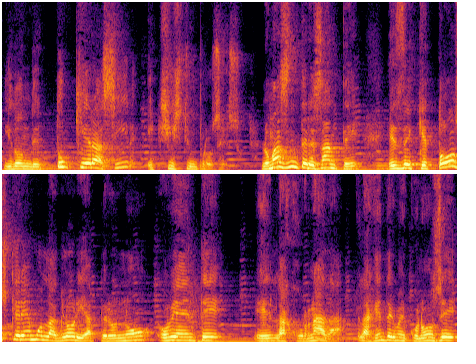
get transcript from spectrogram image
y donde tú quieras ir, existe un proceso. Lo más interesante es de que todos queremos la gloria, pero no, obviamente, eh, la jornada. La gente que me conoce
